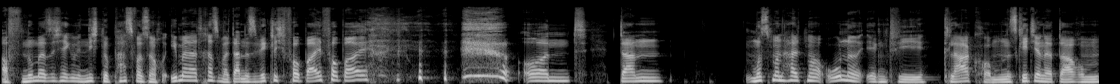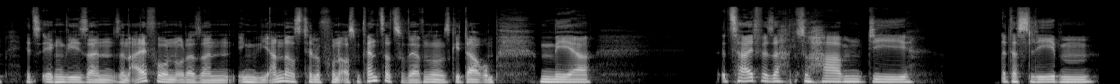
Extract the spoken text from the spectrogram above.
auf Nummer sicher gewinnst, nicht nur Passwort, sondern auch E-Mail-Adresse, weil dann ist wirklich vorbei, vorbei. und dann muss man halt mal ohne irgendwie klarkommen. Und es geht ja nicht darum, jetzt irgendwie sein, sein iPhone oder sein irgendwie anderes Telefon aus dem Fenster zu werfen, sondern es geht darum, mehr Zeit für Sachen zu haben, die das Leben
